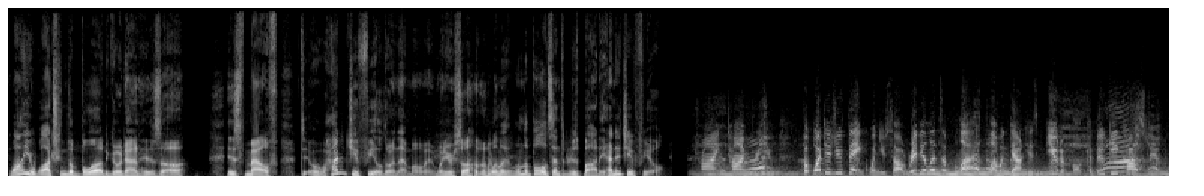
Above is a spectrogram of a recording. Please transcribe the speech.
while you're watching the blood go down his uh his mouth, how did you feel during that moment when you saw when the, when the bullets entered his body? How did you feel? Trying time for you. But what did you think when you saw rivulets of blood flowing down his beautiful kabuki costume?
